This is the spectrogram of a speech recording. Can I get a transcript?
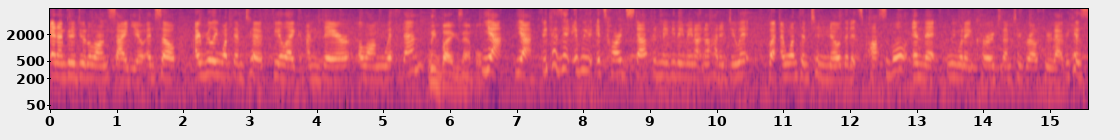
and I'm going to do it alongside you. And so I really want them to feel like I'm there along with them. lead by example. Yeah, yeah, because it, it, it's hard stuff and maybe they may not know how to do it, but I want them to know that it's possible and that we want to encourage them to grow through that because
